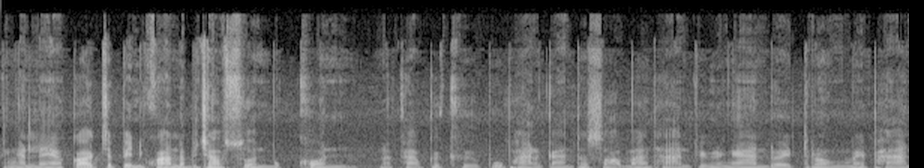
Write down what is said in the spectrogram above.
ดังนั้นแล้วก็จะเป็นความรับผิดชอบส่วนบุคคลนะครับ ก็คือผู้ผ่านการทดสอบมาตรฐานฝีมืองานโดยตรงไม่ผ่าน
